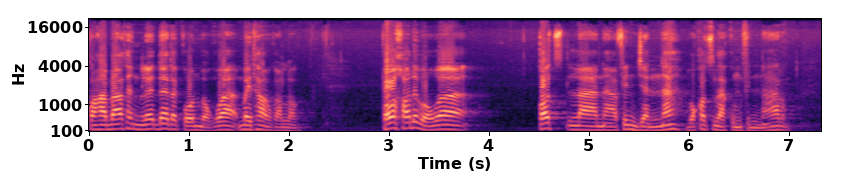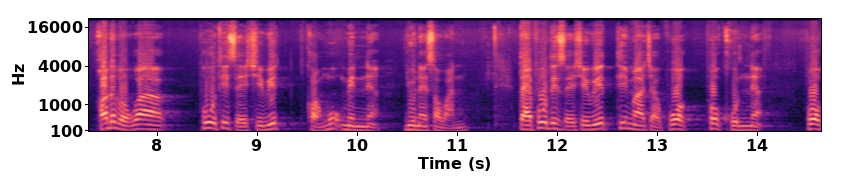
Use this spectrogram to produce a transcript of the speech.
ซฮาบะท่านได้ตะโกนบอกว่าไม่เท่ากันหรอก เพราะเขาได้บอกว่ากอสลานาฟินจันนะวะกอสลากุมฟินนารเขาได้บอกว่าผู้ที่เสียชีวิตของมุมินเนี่ยอยู่ในสวรรค์ แต่ผู้ที่เสียชีวิตที่มาจากพวกพวกคุณเนี่ยพวก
